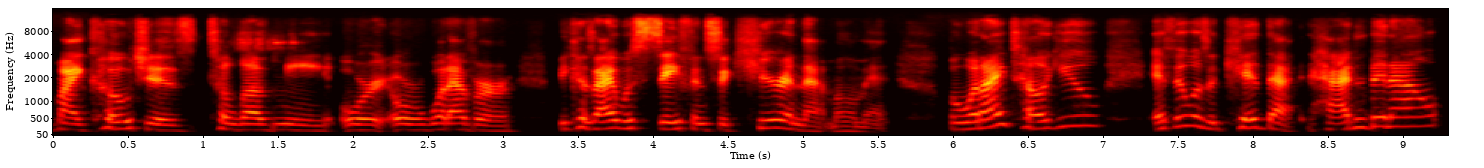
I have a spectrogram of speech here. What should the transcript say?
my coaches to love me or or whatever because I was safe and secure in that moment. But when I tell you if it was a kid that hadn't been out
